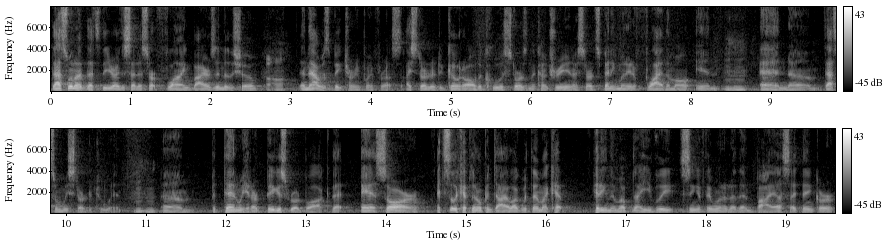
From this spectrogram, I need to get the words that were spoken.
That's when I, that's the year I decided to start flying buyers into the show. Uh-huh. And that was a big turning point for us. I started to go to all the coolest stores in the country, and I started spending money to fly them all in. Mm-hmm. And um, that's when we started to win. Um, but then we hit our biggest roadblock that ASR. I still kept an open dialogue with them. I kept hitting them up naively, seeing if they wanted to then buy us, I think, or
